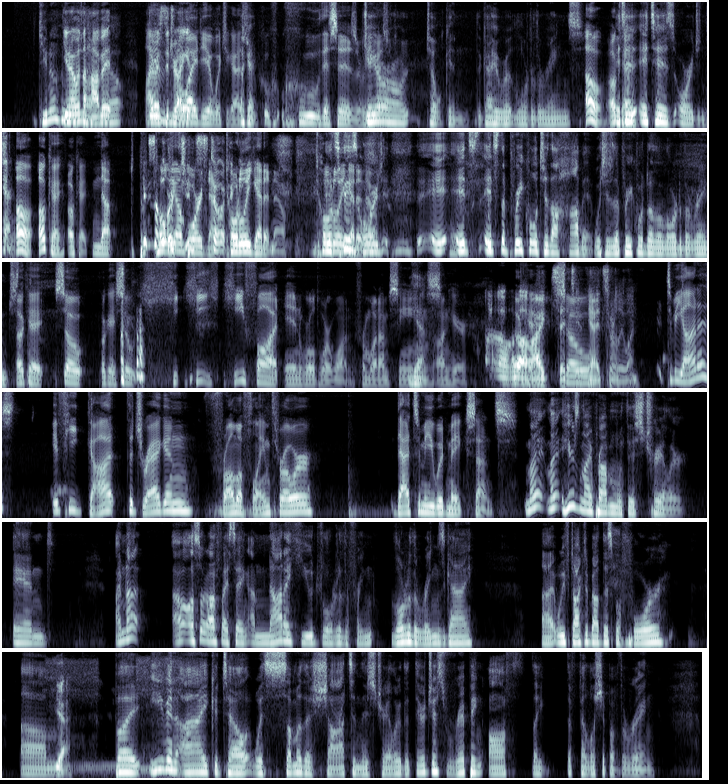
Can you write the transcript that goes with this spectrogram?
Do you know who you know in The Hobbit, about? I There have was the no idea what you guys Okay. who, who, who this is or who you guys are. J.R.R. Tolkien, the guy who wrote Lord of the Rings. Oh, okay. It's, a, it's his origin Yeah. story. oh, okay, okay. Now, His totally on origin board now. Totally get it now. Totally it's get his it now. It, it's it's the prequel to The Hobbit, which is the prequel to the Lord of the Rings. Okay, so okay, so he he he fought in World War One, from what I'm seeing Yes. on here. Oh, oh Okay, I said so- two. Yeah, it's totally one. To be honest, if he got the dragon from a flamethrower, that to me would make sense. my my here's my problem with this trailer, and I'm not. I'll I'll start off by saying I'm not a huge Lord of the Ring, Lord of the Rings guy. Uh, we've talked about this before. Um, Yeah. but even I could tell with some of the shots in this trailer that they're just ripping off like the Fellowship of the Ring,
